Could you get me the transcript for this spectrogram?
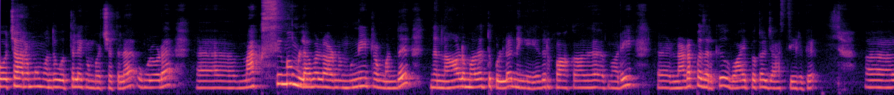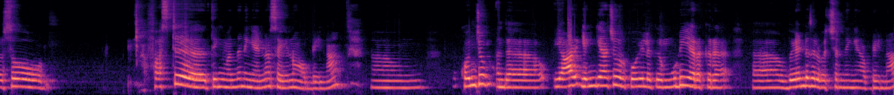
கோச்சாரமும் வந்து ஒத்துழைக்கும் பட்சத்தில் உங்களோட மேக்ஸ் மேக்ஸிமம் லெவலான முன்னேற்றம் வந்து இந்த நாலு மாதத்துக்குள்ளே நீங்கள் எதிர்பார்க்காத மாதிரி நடப்பதற்கு வாய்ப்புகள் ஜாஸ்தி இருக்குது ஸோ ஃபஸ்ட்டு திங் வந்து நீங்கள் என்ன செய்யணும் அப்படின்னா கொஞ்சம் அந்த யார் எங்கேயாச்சும் ஒரு கோயிலுக்கு முடி இறக்குற வேண்டுதல் வச்சுருந்தீங்க அப்படின்னா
